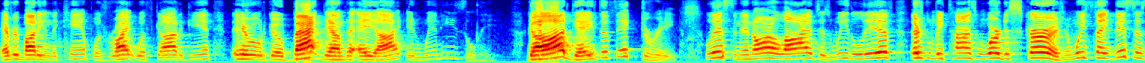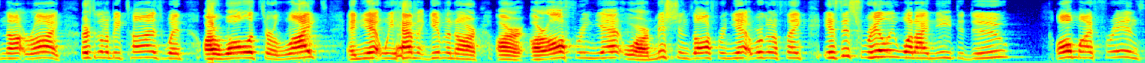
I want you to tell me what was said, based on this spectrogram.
everybody in the camp was right with God again. They were able to go back down to Ai and win easily. God gave the victory. Listen, in our lives as we live, there's going to be times when we're discouraged and we think this is not right. There's going to be times when our wallets are light and yet we haven't given our, our, our offering yet or our missions offering yet. We're going to think, is this really what I need to do? All my friends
